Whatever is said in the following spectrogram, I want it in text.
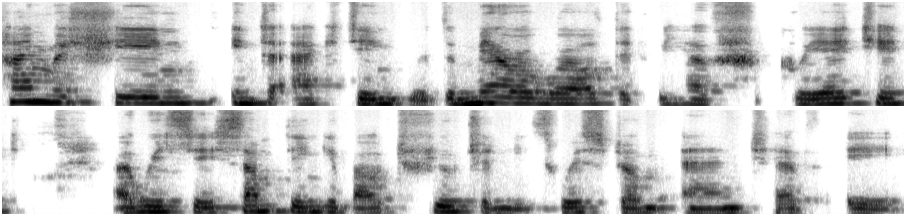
time machine, interacting with the mirror world that we have created. I will say something about future needs wisdom and have a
